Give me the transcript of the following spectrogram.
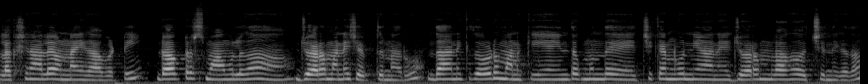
లక్షణాలే ఉన్నాయి కాబట్టి డాక్టర్స్ మామూలుగా జ్వరం అనే చెప్తున్నారు. దానికి తోడు మనకి ఇంతకు ముందే చికెన్ గున్యా అనే జ్వరం లాగా వచ్చింది కదా.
